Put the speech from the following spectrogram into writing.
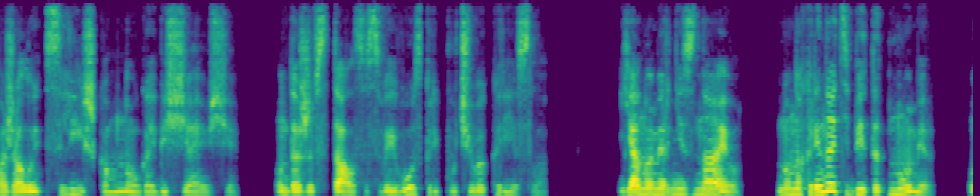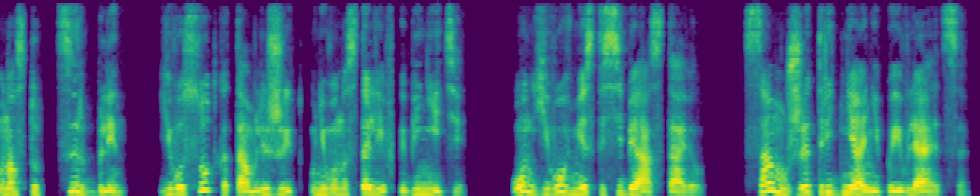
Пожалуй, слишком много обещающе. Он даже встал со своего скрипучего кресла. Я номер не знаю, но нахрена тебе этот номер? У нас тут цирк, блин. Его сотка там лежит, у него на столе в кабинете. Он его вместо себя оставил. Сам уже три дня не появляется.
